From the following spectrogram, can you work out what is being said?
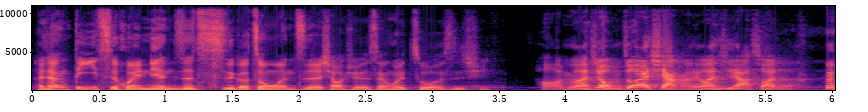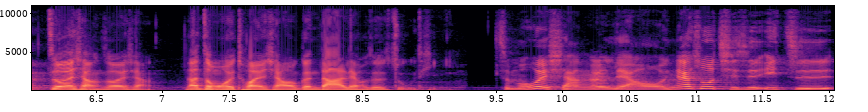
很像第一次会念这四个中文字的小学生会做的事情。好啊，没关系，我们都在想啊，没关系啊，算了，都在想，都在想。那怎么会突然想要跟大家聊这个主题？怎么会想要聊？应该说，其实一直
